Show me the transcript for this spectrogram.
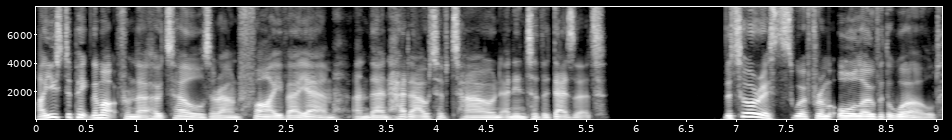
I used to pick them up from their hotels around 5am and then head out of town and into the desert. The tourists were from all over the world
